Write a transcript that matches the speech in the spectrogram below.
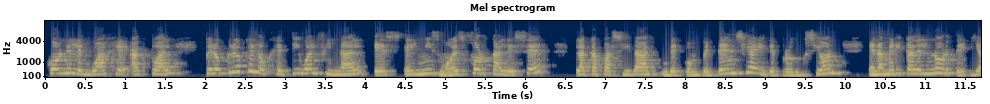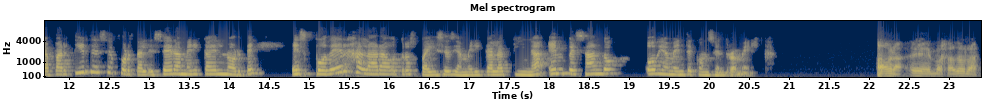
con el lenguaje actual, pero creo que el objetivo al final es el mismo, es fortalecer la capacidad de competencia y de producción en América del Norte. Y a partir de ese fortalecer América del Norte, es poder jalar a otros países de América Latina, empezando obviamente con Centroamérica. Ahora, eh, embajadora,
